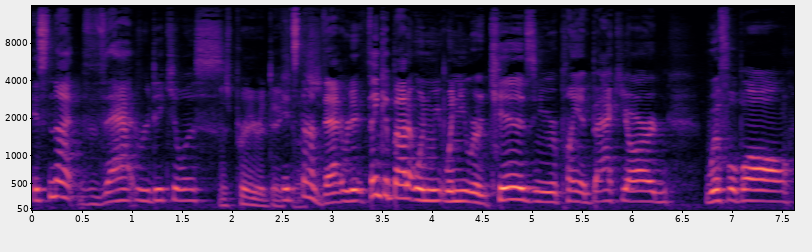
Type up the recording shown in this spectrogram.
it's not that ridiculous. It's pretty ridiculous. It's not that ridiculous. Think about it when we when you were kids and you were playing backyard wiffle ball.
